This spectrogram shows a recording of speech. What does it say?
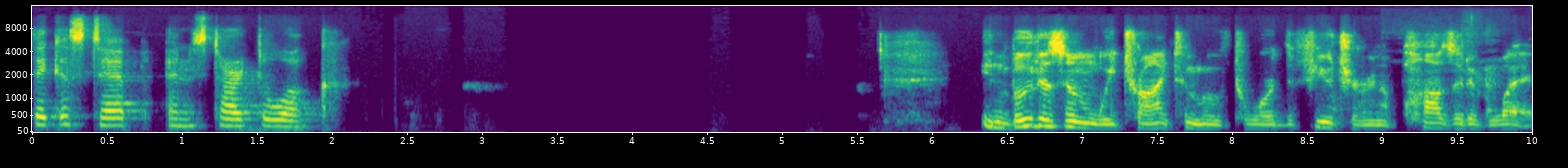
take a step, and start to walk. In Buddhism, we try to move toward the future in a positive way.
